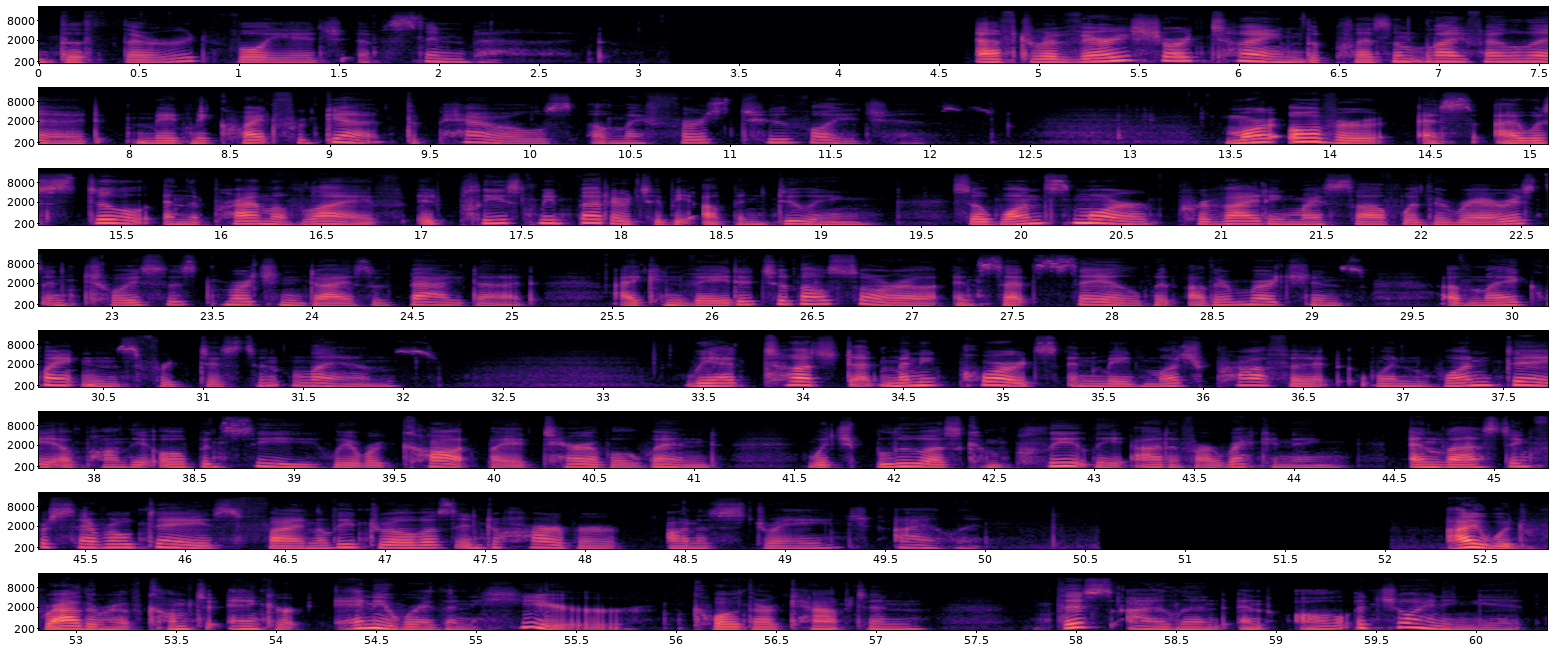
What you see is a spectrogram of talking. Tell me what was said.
The Third Voyage of Sinbad. After a very short time, the pleasant life I led made me quite forget the perils of my first two voyages. Moreover, as I was still in the prime of life, it pleased me better to be up and doing. So once more, providing myself with the rarest and choicest merchandise of Bagdad, I conveyed it to Balsora and set sail with other merchants of my acquaintance for distant lands. We had touched at many ports and made much profit, when one day upon the open sea we were caught by a terrible wind, which blew us completely out of our reckoning, and lasting for several days, finally drove us into harbor on a strange island. I would rather have come to anchor anywhere than here, quoth our captain. This island and all adjoining it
